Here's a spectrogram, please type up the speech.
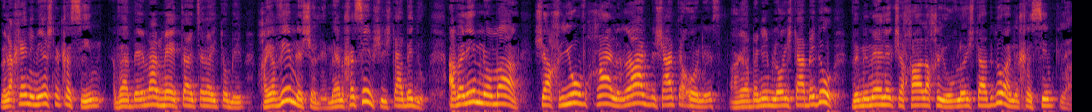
ולכן אם יש נכסים והבהמה מתה אצל היתומים, חייבים לשלם מהנכסים שהשתעבדו. אבל אם נאמר שהחיוב חל רק בשעת האונס, הרי הבנים לא השתעבדו, וממילא כשחל החיוב לא השתעבדו הנכסים כלל.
